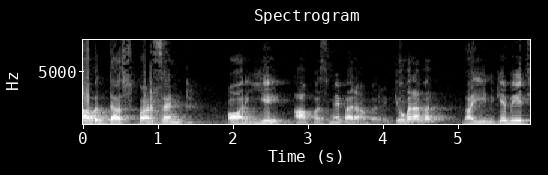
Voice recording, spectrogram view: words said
अब 10 परसेंट और ये आपस में बराबर है। क्यों बराबर? भाई, इनके बीच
